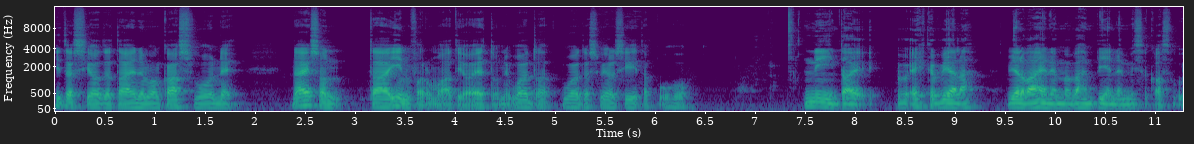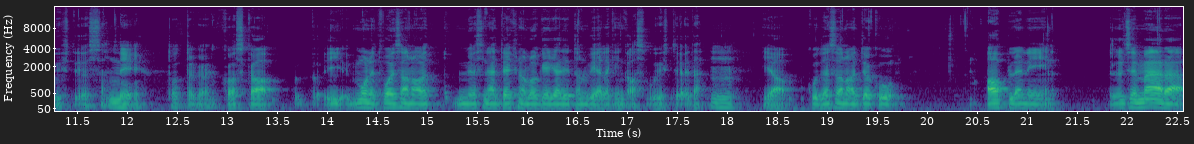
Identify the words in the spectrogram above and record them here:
itse sijoitetaan enemmän kasvuun, niin näissä on tämä informaatioetu, niin voitaisiin vielä siitä puhua. Niin, tai ehkä vielä, vielä vähän enemmän vähän pienemmissä kasvuyhtiöissä. Niin, totta kai. Koska monet voi sanoa, että myös nämä teknologian jätit on vieläkin kasvuyhtiöitä. Mm. Ja kuten sanoit, joku Apple, niin se määrä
